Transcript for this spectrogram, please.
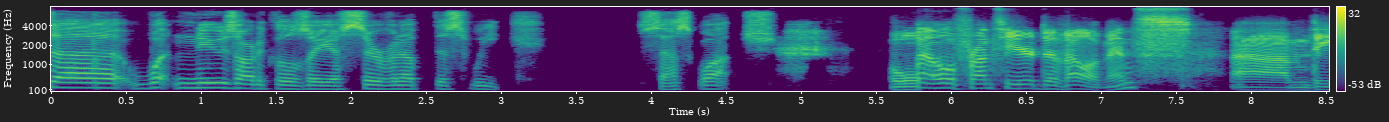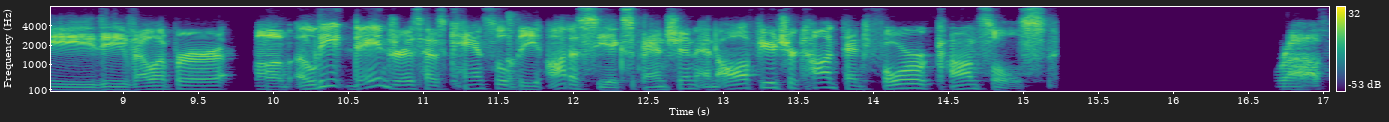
uh what news articles are you serving up this week, Sasquatch? Well, Frontier Developments, um, the developer of Elite Dangerous, has canceled the Odyssey expansion and all future content for consoles. Rough.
